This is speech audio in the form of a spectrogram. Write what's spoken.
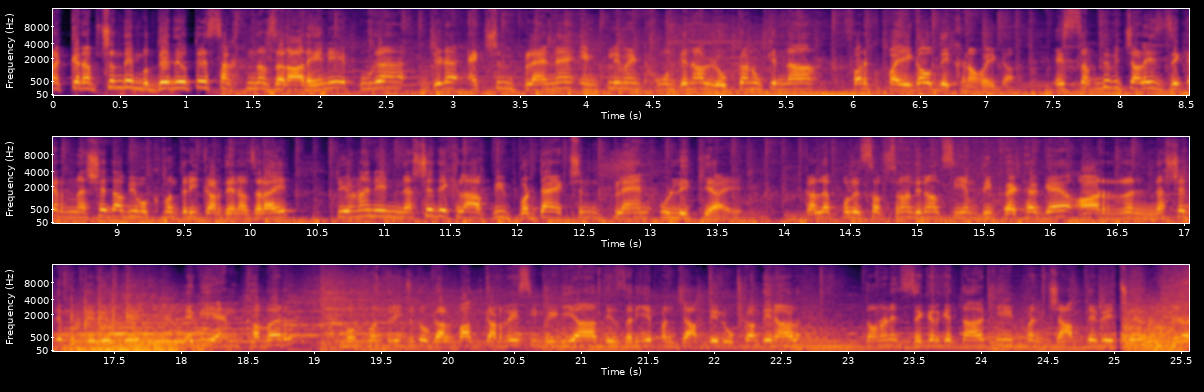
ਤਾਂ ਕਰਪਸ਼ਨ ਦੇ ਮੁੱਦੇ ਦੇ ਉੱਤੇ ਸਖਤ ਨਜ਼ਰ ਆ ਰਹੇ ਨੇ। ਇਹ ਪੂਰਾ ਜਿਹੜਾ ਐਕਸ਼ਨ ਪਲਾਨ ਹੈ ਇੰਪਲੀਮੈਂਟ ਹੋਣ ਦੇ ਨਾਲ ਲੋਕਾਂ ਨੂੰ ਕਿੰਨਾ ਫ਼ਰਕ ਪਏਗਾ, ਉਹ ਦੇਖਣਾ ਹੋਏਗਾ। ਇਸ ਸਭ ਦੇ ਵਿਚਾਲੇ ਜ਼ਿਕਰ ਨਸ਼ੇ ਦਾ ਵੀ ਮੁੱਖ ਮੰਤਰੀ ਕਰਦੇ ਨਜ਼ਰ ਆਏ ਤੇ ਉਹਨਾਂ ਨੇ ਨਸ਼ੇ ਦੇ ਖਿਲਾਫ ਵੀ ਵੱਡਾ ਐਕਸ਼ਨ ਪਲਾਨ ਉਲੀਕਿਆ ਹੈ। ਕੱਲ ਪੁਲਿਸ ਅਫਸਰਾਂ ਦੇ ਨਾਲ ਸੀਐਮ ਦੀ ਬੈਠਕ ਹੈ ਔਰ ਨਸ਼ੇ ਦੇ ਮੁੱਦੇ ਦੇ ਉੱਤੇ ਇਹ ਵੀ ਅਹਿਮ ਖਬਰ। ਮੁੱਖ ਮੰਤਰੀ ਜਦੋਂ ਗੱਲਬਾਤ ਕਰ ਰਹੇ ਸੀ ਮੀਡੀਆ ਦੇ ਜ਼ਰੀਏ ਪੰਜਾਬ ਦੇ ਲੋਕਾਂ ਦੇ ਨਾਲ, ਤਾਂ ਉਹਨਾਂ ਨੇ ਜ਼ਿਕਰ ਕੀਤਾ ਕਿ ਪੰਜਾਬ ਦੇ ਵਿੱਚ ਜਿਹੜਾ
